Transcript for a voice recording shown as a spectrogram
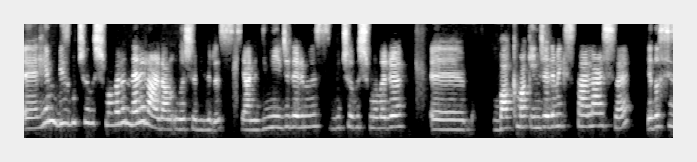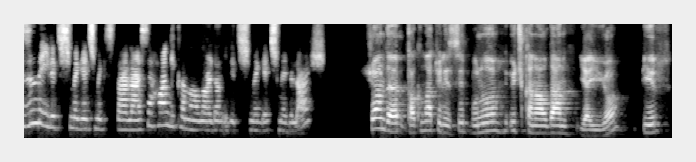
Ee, hem biz bu çalışmalara nerelerden ulaşabiliriz? Yani dinleyicilerimiz bu çalışmaları e, bakmak, incelemek isterlerse ya da sizinle iletişime geçmek isterlerse hangi kanallardan iletişime geçmeliler? Şu anda Kalkınma Atölyesi bunu üç kanaldan yayıyor. Bir,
